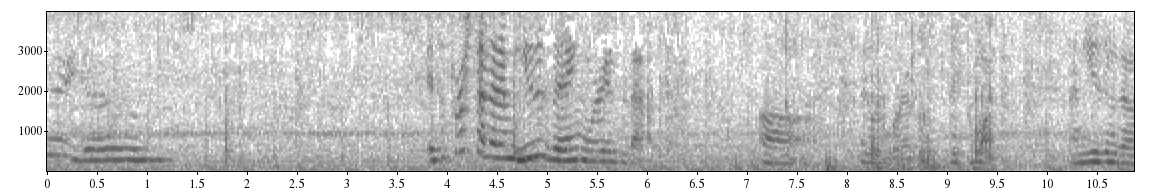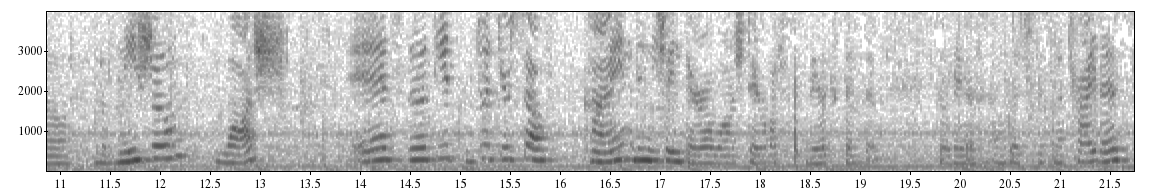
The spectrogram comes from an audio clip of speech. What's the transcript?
there you go. It's the first time that I'm using, where is that? Uh, I don't know where I put this one. I'm using the magnesium wash. It's the do-it-yourself kind. Yung Terra Wash. Terra Wash is very expensive. So there, I'm just gonna try this.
